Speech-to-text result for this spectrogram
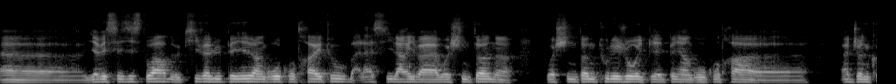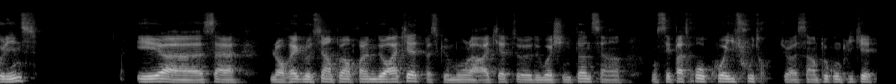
Euh, Il y avait ces histoires de qui va lui payer un gros contrat et tout. Bah, là, s'il arrive à Washington, euh, Washington, tous les jours, il paye, un gros contrat euh, à John Collins. Et ça leur règle aussi un peu un problème de raquette, parce que bon, la raquette de Washington, c'est on ne sait pas trop quoi y foutre. Tu vois, c'est un peu compliqué.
